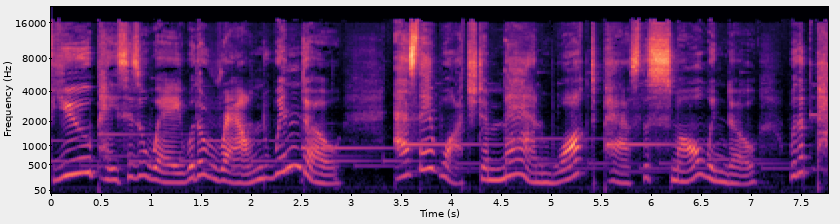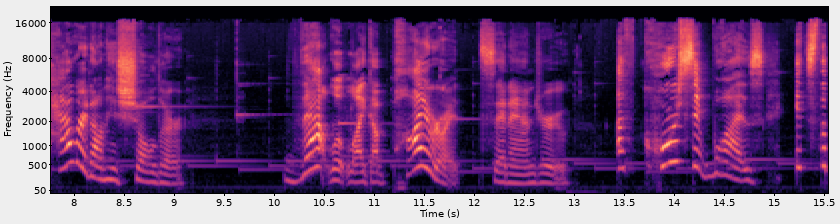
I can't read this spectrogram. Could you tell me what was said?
few paces away with a round window. As they watched, a man walked past the small window with a parrot on his shoulder. That looked like a pirate, said Andrew. Of course it was. It's the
